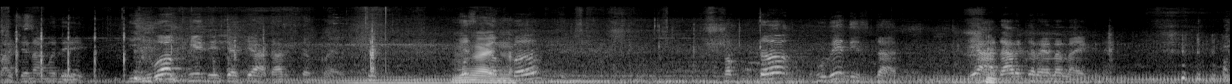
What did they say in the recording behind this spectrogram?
भाषणामध्ये की युवक हे देशाचे आधारस्तंभ आहे हे. स्तंभ फक्त उभे दिसतात. हे आधार करायला लायक नाही.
